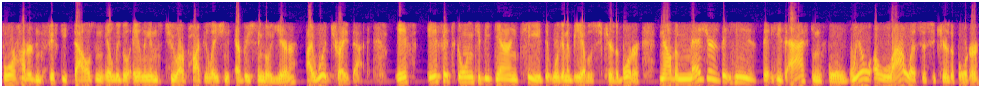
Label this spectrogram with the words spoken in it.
450,000 illegal aliens to our population every single year, I would trade that. If if it's going to be guaranteed that we're going to be able to secure the border. Now, the measures that he's that he's asking for will allow us to secure the border.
